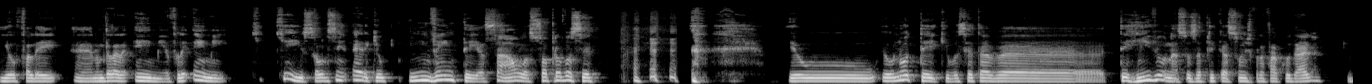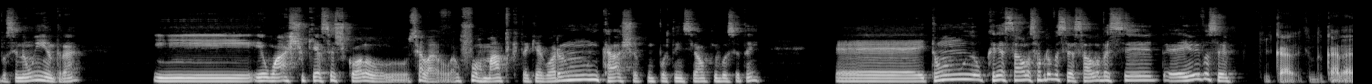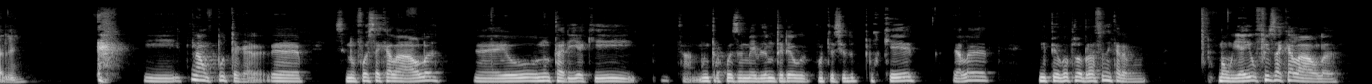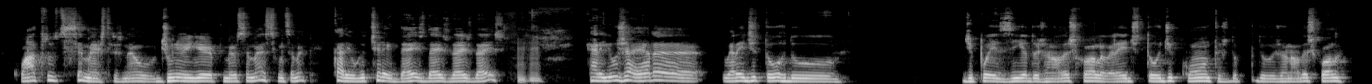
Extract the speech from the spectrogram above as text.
E eu falei, é, o nome dela era Amy. Eu falei, Amy, que, que é isso? Ela falou assim, Eric, eu inventei essa aula só para você. eu, eu notei que você estava terrível nas suas aplicações para a faculdade, que você não ia entrar. E eu acho que essa escola, ou, sei lá, o formato que está aqui agora não encaixa com o potencial que você tem. É, então eu criei essa aula só para você. Essa aula vai ser é eu e você. Que, cara, que do caralho, hein? e, não, puta, cara. É, se não fosse aquela aula, é, eu não estaria aqui. Tá, muita coisa na minha vida não teria acontecido porque ela me pegou pelo braço e falou, cara. Bom, e aí eu fiz aquela aula quatro semestres, né? O junior year, primeiro semestre, segundo semestre. Cara, eu tirei 10, 10, 10, 10. Uhum. Cara, eu já era. Eu era editor do de poesia do Jornal da Escola, eu era editor de contos do, do Jornal da Escola.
